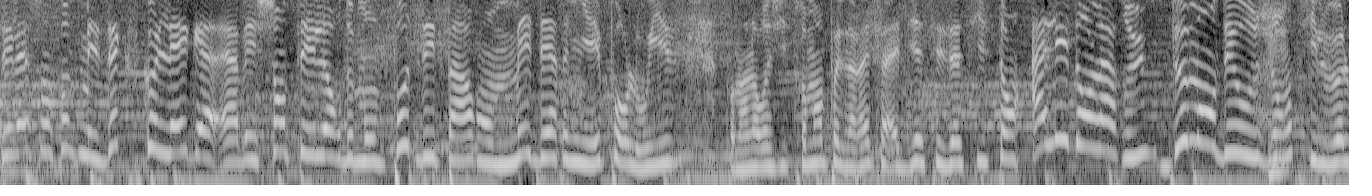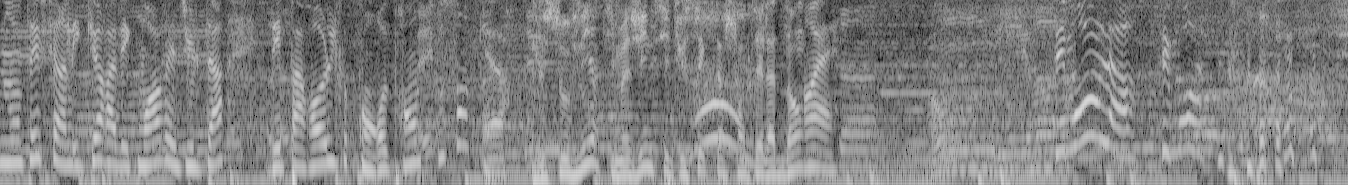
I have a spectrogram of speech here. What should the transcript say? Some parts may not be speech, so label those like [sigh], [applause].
C'est la chanson que mes ex-collègues avaient chantée lors de mon pot de départ en mai dernier pour Louise. Pendant l'enregistrement, Paul Naref a dit à ses assistants Allez dans la rue, demandez aux gens s'ils veulent monter faire les chœurs avec moi. Résultat, des paroles qu'on reprend tous en chœur. Le souvenir, t'imagines si tu sais que t'as chanté là-dedans? Ouais. C'est moi là, c'est moi. [laughs]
